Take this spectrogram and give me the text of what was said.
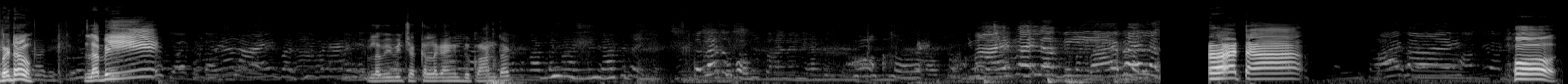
बैठो लबी। लबी भी चक्कर लगाएँगे दुकान तक। टाटा। हो।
